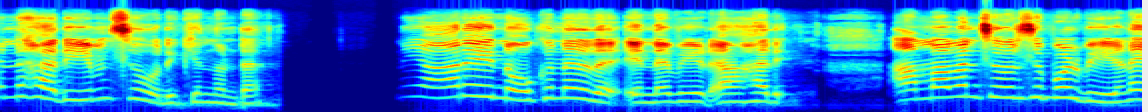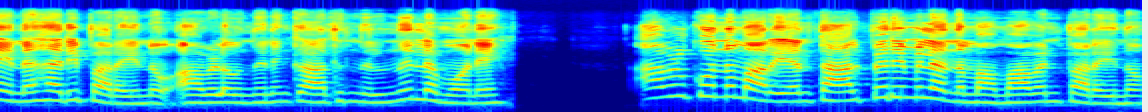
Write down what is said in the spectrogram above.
എന്ന് ഹരിയും ചോദിക്കുന്നുണ്ട്. നീ ആരെയും നോക്കുന്നത്? എന്നെ വീ ഹരി അമ്മാവൻ ചോദിച്ചപ്പോൾ വീണ എന്ന് ഹരി പറയുന്നു. അവൾ ഒന്നിനും കാത്തു നിന്നില്ല മോനെ. അവൾക്കൊന്നും അറിയാൻ താല്പര്യമില്ലെന്നും അമ്മാവൻ പറയുന്നു.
